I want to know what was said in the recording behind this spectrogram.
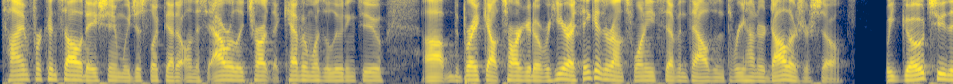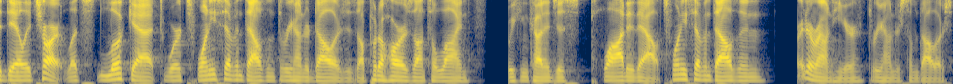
time for consolidation. We just looked at it on this hourly chart that Kevin was alluding to. Uh, the breakout target over here, I think, is around $27,300 or so. We go to the daily chart. Let's look at where $27,300 is. I'll put a horizontal line. We can kind of just plot it out. 27,000 right around here, 300 some dollars.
